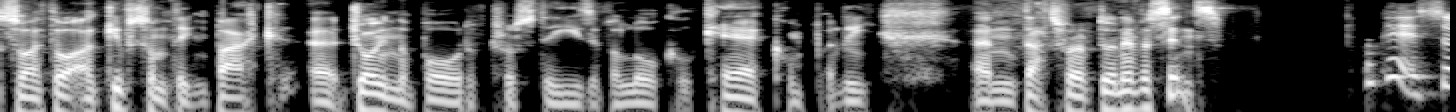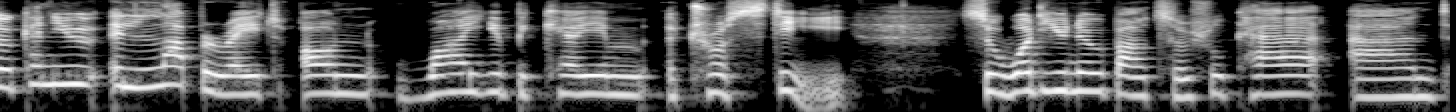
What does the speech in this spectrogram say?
So I thought I'd give something back, uh, join the board of trustees of a local care company, and that's what I've done ever since. Okay, so can you elaborate on why you became a trustee? So, what do you know about social care, and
